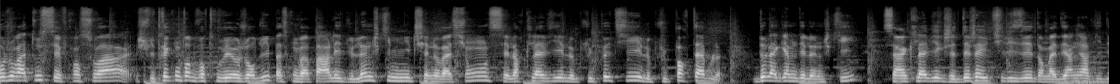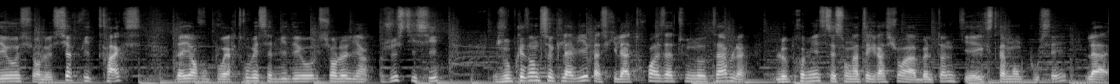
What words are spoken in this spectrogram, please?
Bonjour à tous, c'est François. Je suis très content de vous retrouver aujourd'hui parce qu'on va parler du Lunchkey Mini de chez Novation. C'est leur clavier le plus petit et le plus portable de la gamme des Lunchkey. C'est un clavier que j'ai déjà utilisé dans ma dernière vidéo sur le circuit de Trax. D'ailleurs, vous pourrez retrouver cette vidéo sur le lien juste ici. Je vous présente ce clavier parce qu'il a trois atouts notables. Le premier, c'est son intégration à Ableton qui est extrêmement poussée. La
